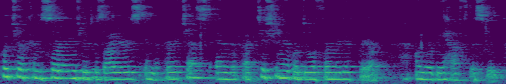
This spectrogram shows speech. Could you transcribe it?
put your concerns, your desires in the prayer chest, and the practitioner will do affirmative prayer on your behalf this week.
